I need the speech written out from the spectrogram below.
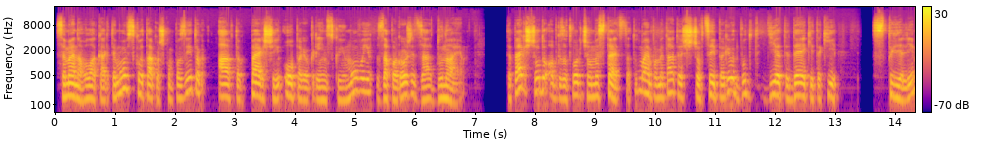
Семена Гулака Артемовського, також композитор, автор першої опери українською мовою Запорожець за Дунаєм. Тепер щодо образотворчого мистецтва. Тут маємо пам'ятати, що в цей період будуть діяти деякі такі стилі.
